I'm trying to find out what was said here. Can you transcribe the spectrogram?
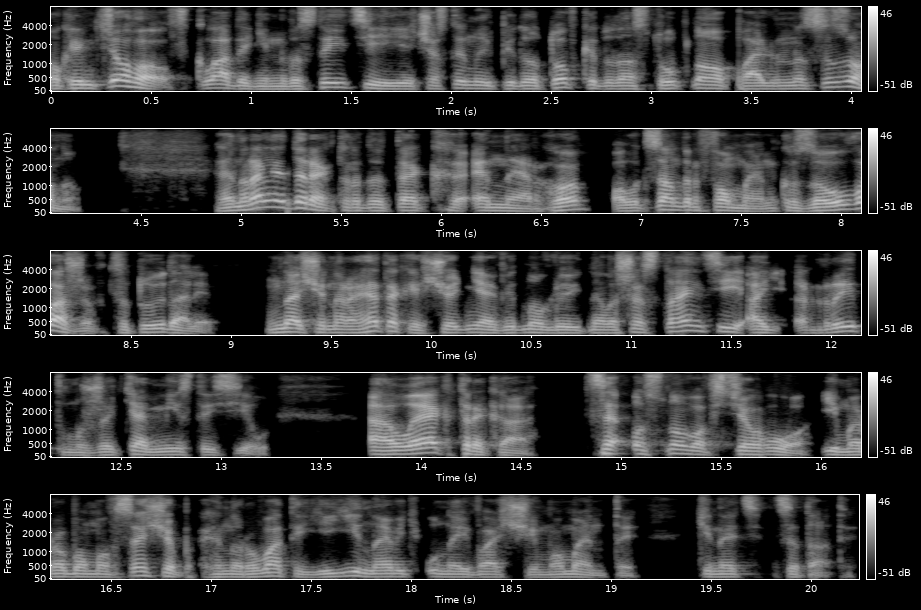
Окрім цього, вкладені інвестиції є частиною підготовки до наступного опалювального сезону. Генеральний директор ДТЕК Енерго Олександр Фоменко зауважив: цитую далі: наші енергетики щодня відновлюють не лише станції, а й ритм життя міст і сіл. Електрика це основа всього, і ми робимо все, щоб генерувати її навіть у найважчі моменти. Кінець цитати.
